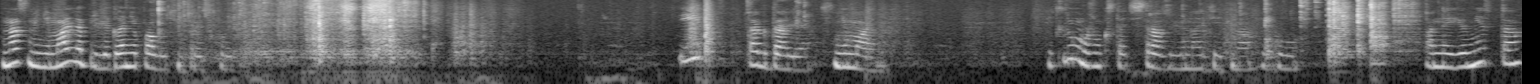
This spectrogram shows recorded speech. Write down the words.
у нас минимальное прилегание полотен происходит. И так далее. Снимаем петлю. Можем, кстати, сразу ее надеть на иглу. А на ее место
